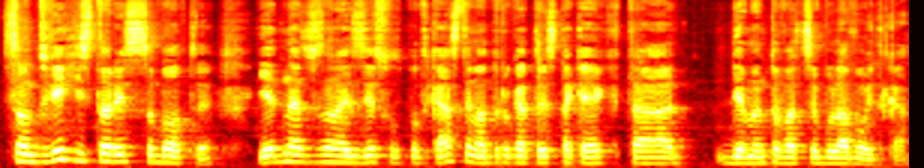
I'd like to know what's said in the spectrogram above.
Są dwie historie z soboty. Jedna związana jest z podcastem, a druga to jest taka jak ta diamentowa cebula Wojtka.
